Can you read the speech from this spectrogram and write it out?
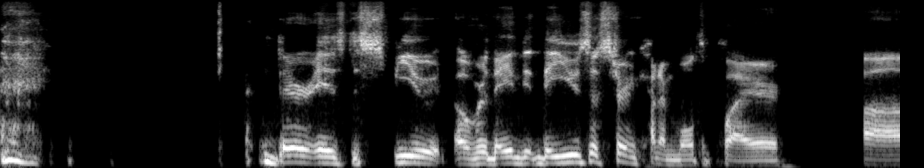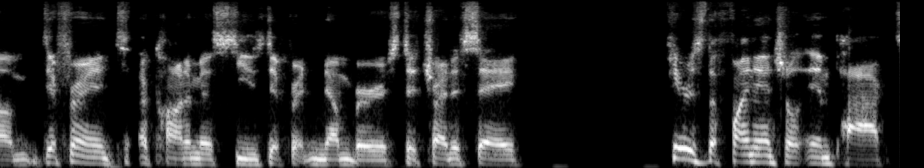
there is dispute over they they use a certain kind of multiplier. Um, different economists use different numbers to try to say, here's the financial impact,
